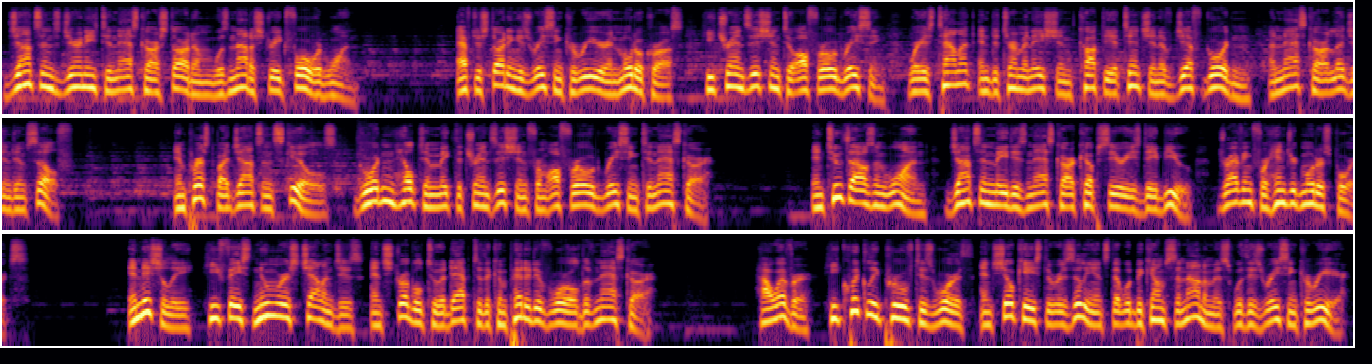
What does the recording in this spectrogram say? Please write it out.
Johnson's journey to NASCAR stardom was not a straightforward one. After starting his racing career in motocross, he transitioned to off road racing, where his talent and determination caught the attention of Jeff Gordon, a NASCAR legend himself. Impressed by Johnson's skills, Gordon helped him make the transition from off road racing to NASCAR. In 2001, Johnson made his NASCAR Cup Series debut, driving for Hendrick Motorsports. Initially, he faced numerous challenges and struggled to adapt to the competitive world of NASCAR. However, he quickly proved his worth and showcased the resilience that would become synonymous with his racing career.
